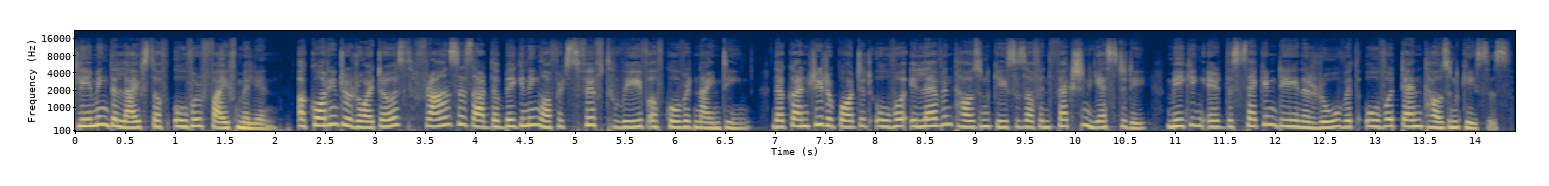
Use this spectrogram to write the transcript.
claiming the lives of over 5 million. According to Reuters, France is at the beginning of its fifth wave of COVID 19. The country reported over 11,000 cases of infection yesterday, making it the second day in a row with over 10,000 cases.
